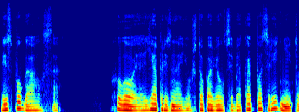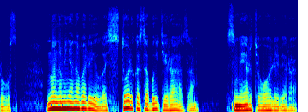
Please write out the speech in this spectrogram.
испугался. Хлоя, я признаю, что повел себя как посредний трус, но на меня навалилось столько событий разом. Смерть Оливера,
